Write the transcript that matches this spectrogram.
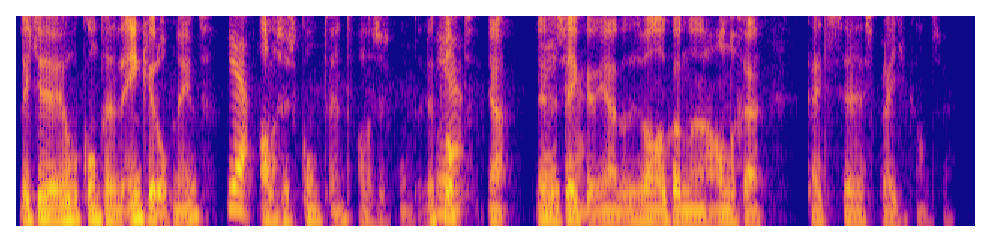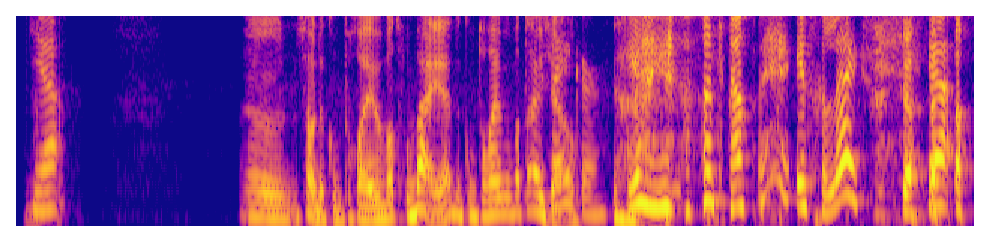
Dat je heel veel content in één keer opneemt. Ja. Alles is content, alles is content. Dat Ja, klopt. Ja, ja, dat is zeker. zeker. Ja, dat is wel ook een handige. Kijk, eh, spreid je kansen. Ja. Eh, zo, er komt toch wel even wat voorbij, hè? Er komt toch even wat uit jou. zeker. Ja. Ja, ja. nou, is gelijks. Ja.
